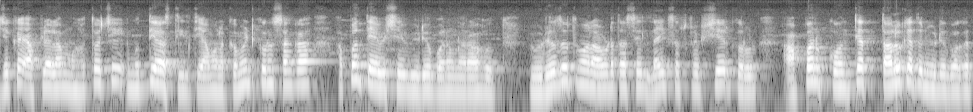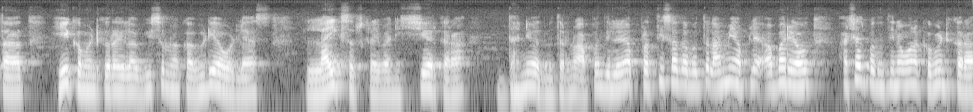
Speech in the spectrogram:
जे काही आपल्याला महत्त्वाचे मुद्दे असतील ते आम्हाला कमेंट करून सांगा. आपण त्याविषयी व्हिडिओ बनवणार आहोत. व्हिडिओ जर तुम्हाला आवडत असेल लाईक सबस्क्राईब शेअर करून आपण कोणत्या तालुक्यातून व्हिडिओ बघत आहात हे कमेंट करायला विसरू नका. व्हिडिओ आवडल्यास लाईक सबस्क्राईब आणि शेअर करा. धन्यवाद मित्रांनो. आपण दिलेल्या प्रतिसादाबद्दल आम्ही आपले आभारी आहोत. अशाच पद्धतीने आम्हाला कमेंट करा.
